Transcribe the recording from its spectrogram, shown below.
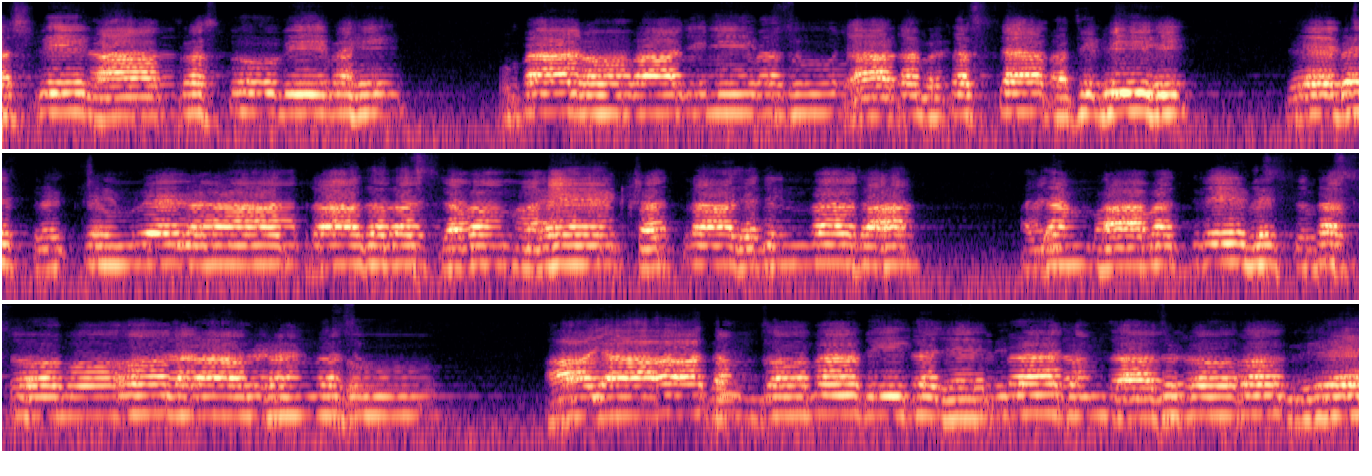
अश्विनात्रस्तु वीमहि उपानो वाजिनीवसु जातमृतस्य पथिभिः देभिस्त्रिक्षिम् रेगणात्रासदश्रवम् महे क्षत्रायजिन्वसः अयम् भावद्रेभिः सुतः सोमो नरावृषण्वसु आयातम् सोमपीतये गृहे।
